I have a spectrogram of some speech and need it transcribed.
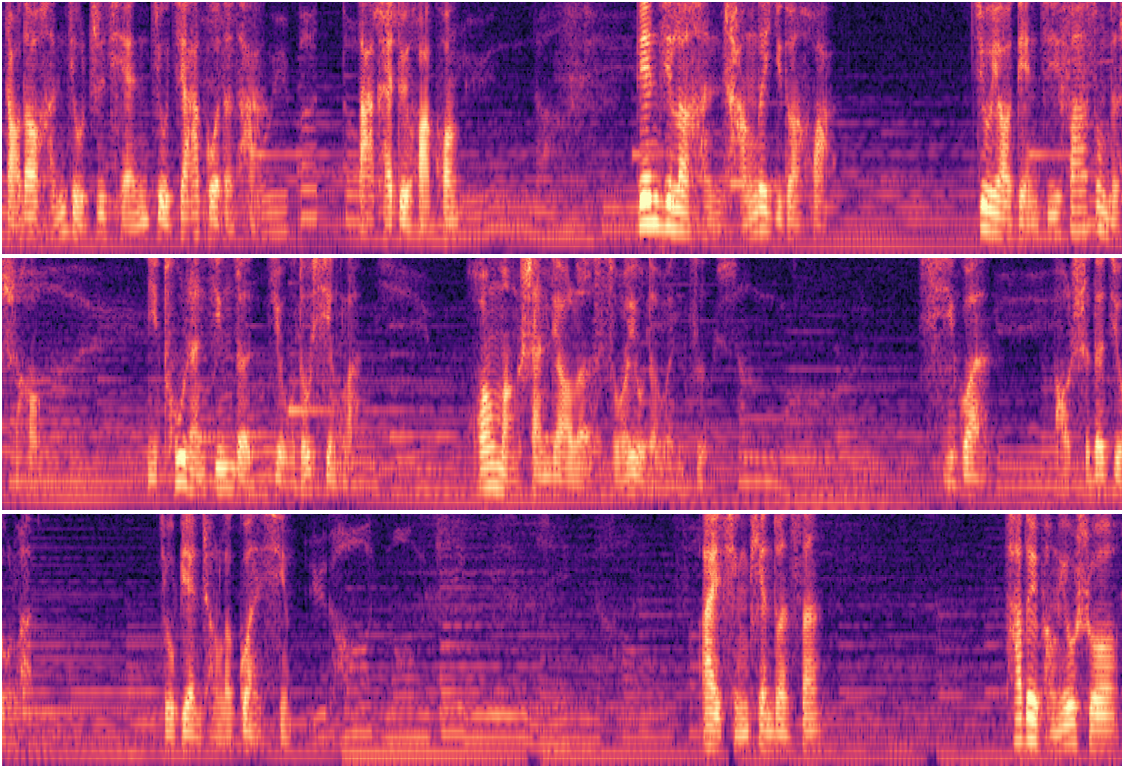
找到很久之前就加过的他，打开对话框，编辑了很长的一段话，就要点击发送的时候，你突然惊得酒都醒了。慌忙删掉了所有的文字，习惯保持的久了，就变成了惯性。爱情片段三，他对朋友说：“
